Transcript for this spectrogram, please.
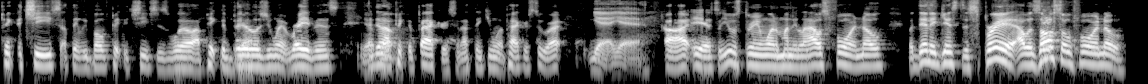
picked the Chiefs. I think we both picked the Chiefs as well. I picked the Bills. You went Ravens, Yep, and then I picked the Packers, and I think you went Packers too, right? yeah, yeah. All right, yeah. So you was three and one the money line. I was four and no, but then against the spread, I was also four and no.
